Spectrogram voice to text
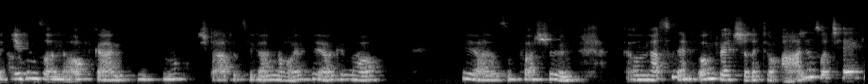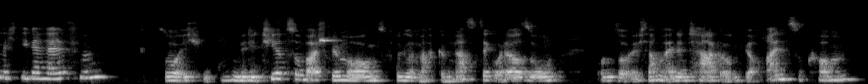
Mit jedem Sonnenaufgang ne, startet es wieder neu. Ja, genau. Ja, super schön. Ähm, hast du denn irgendwelche Rituale so täglich, die dir helfen? So, ich meditiere zum Beispiel morgens früh und mache Gymnastik oder so, um so, ich sag mal, in den Tag irgendwie auch reinzukommen.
